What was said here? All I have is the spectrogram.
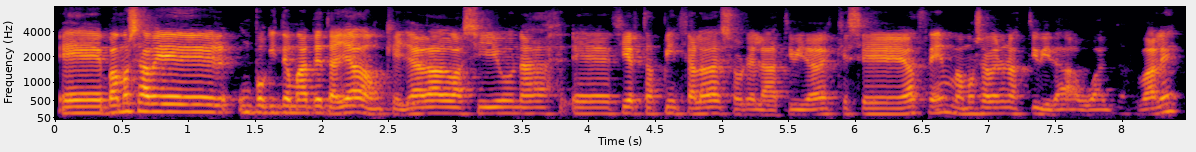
Eh, vamos a ver un poquito más detallado, aunque ya he dado así unas eh, ciertas pinceladas sobre las actividades que se hacen, vamos a ver una actividad Waldorf, ¿vale?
